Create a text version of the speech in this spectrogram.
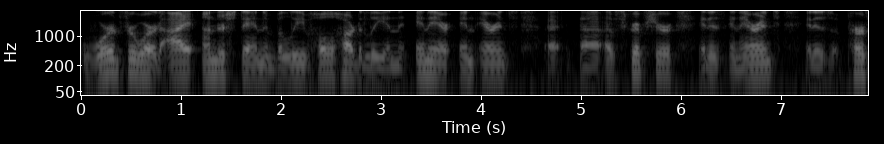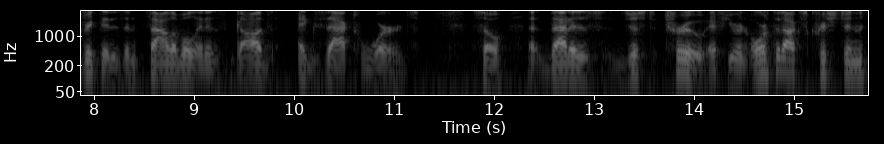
word for word. I understand and believe wholeheartedly in the iner- inerrance uh, uh, of Scripture. It is inerrant. It is perfect. It is infallible. It is God's exact words. So uh, that is just true. If you're an Orthodox Christian,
